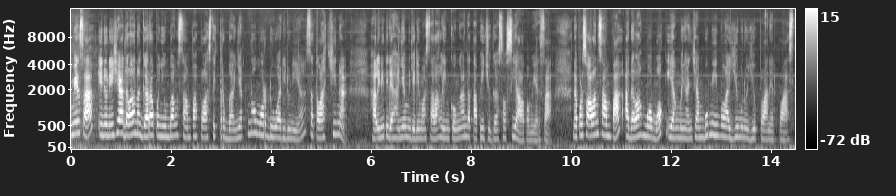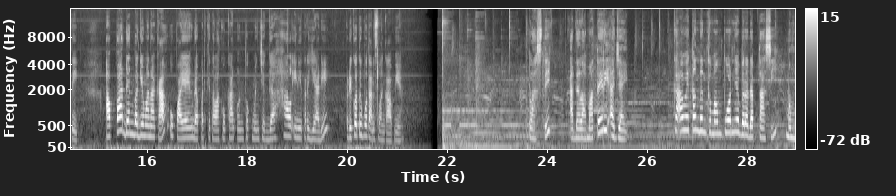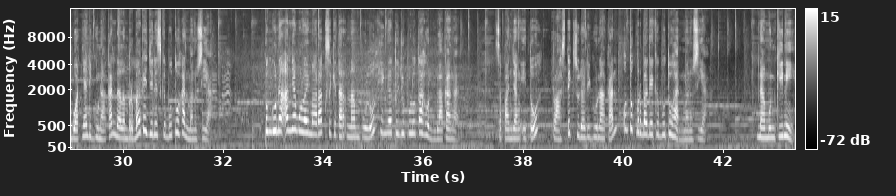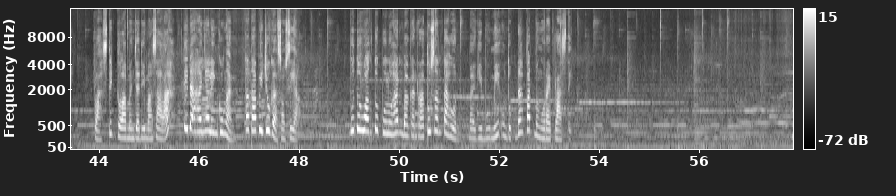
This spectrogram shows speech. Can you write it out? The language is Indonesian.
Pemirsa, Indonesia adalah negara penyumbang sampah plastik terbanyak nomor dua di dunia setelah Cina. Hal ini tidak hanya menjadi masalah lingkungan tetapi juga sosial pemirsa. Nah persoalan sampah adalah momok yang mengancam bumi melaju menuju planet plastik. Apa dan bagaimanakah upaya yang dapat kita lakukan untuk mencegah hal ini terjadi? Berikut liputan selengkapnya. Plastik adalah materi ajaib keawetan dan kemampuannya beradaptasi membuatnya digunakan dalam berbagai jenis kebutuhan manusia. Penggunaannya mulai marak sekitar 60 hingga 70 tahun belakangan. Sepanjang itu, plastik sudah digunakan untuk berbagai kebutuhan manusia. Namun kini, plastik telah menjadi masalah tidak hanya lingkungan, tetapi juga sosial. Butuh waktu puluhan bahkan ratusan tahun bagi bumi untuk dapat mengurai plastik.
